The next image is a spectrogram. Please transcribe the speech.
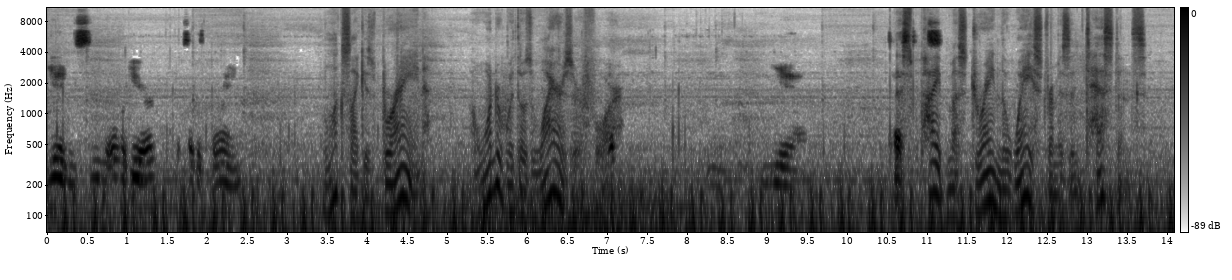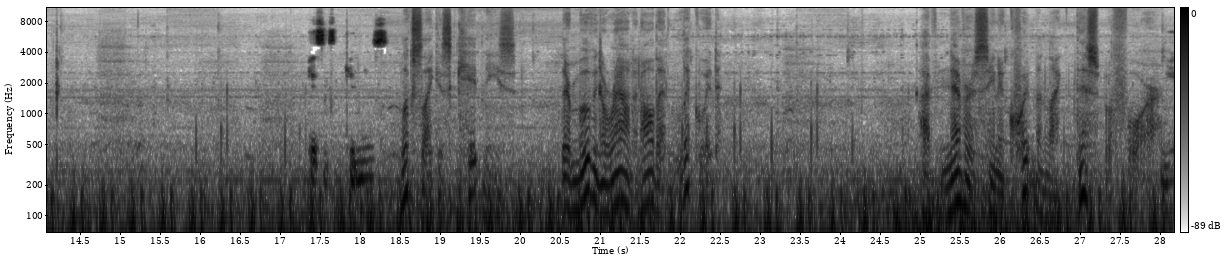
Yeah, you can see over here. Looks like his brain. Looks like his brain. I wonder what those wires are for. Yeah. This pipe must drain the waste from his intestines. Guessing some kidneys. Looks like his kidneys. They're moving around in all that liquid. I've never seen equipment like this before. Yeah,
